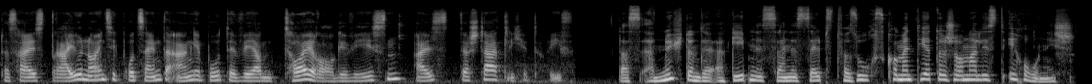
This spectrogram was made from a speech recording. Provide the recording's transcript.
Das heißt, 93 Prozent der Angebote wären teurer gewesen als der staatliche Tarif. Das ernüchternde Ergebnis seines Selbstversuchs kommentiert der Journalist ironisch.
